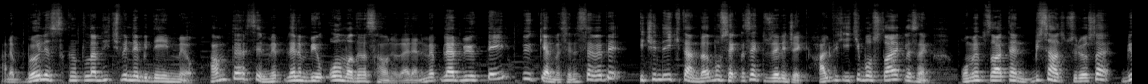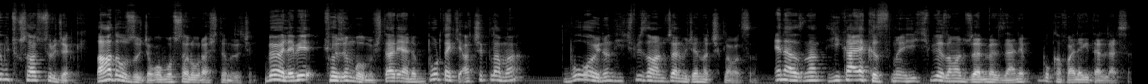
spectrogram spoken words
Hani böyle sıkıntıların hiçbirine bir değinme yok. Tam tersi map'lerin büyük olmadığını savunuyorlar. Yani map'ler büyük değil, büyük gelmesinin sebebi içinde iki tane daha boss eklesek düzelecek. Halbuki iki boss daha eklesek o map zaten bir saat sürüyorsa bir buçuk saat sürecek. Daha da uzayacak o bosslarla uğraştığımız için. Böyle bir çözüm bulmuşlar. Yani buradaki açıklama bu oyunun hiçbir zaman düzelmeyeceğinin açıklaması. En azından hikaye kısmı hiçbir zaman düzelmez yani bu kafayla giderlerse.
